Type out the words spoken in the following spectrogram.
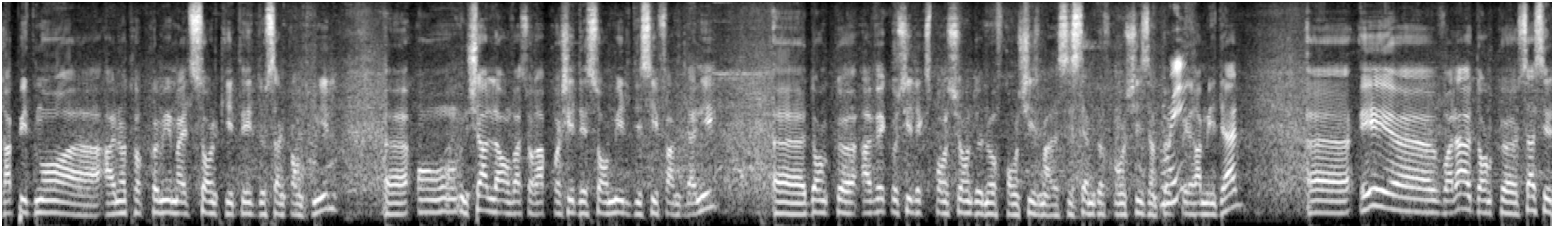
rapidement à, notre premier milestone qui était de 50 000. on, Inch'Allah, on va se rapprocher des 100 000 d'ici fin de l'année. donc, avec aussi l'expansion de nos franchises, bah, un système de franchise un peu pyramidal. Euh, et euh, voilà, donc euh, ça c'est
